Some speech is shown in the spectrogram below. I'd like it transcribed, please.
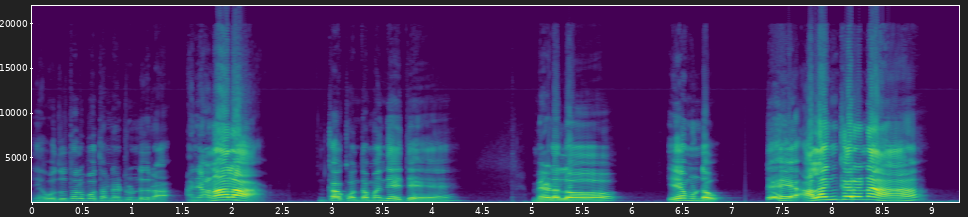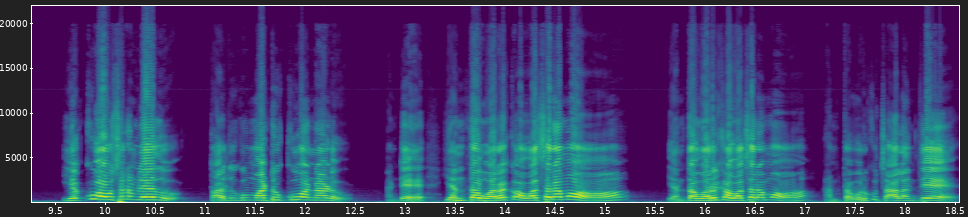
దేవదూతలు పోతున్నట్టు ఉండదురా అని అనాలా. ఇంకా కొంతమంది అయితే మెడలో ఏముండవు. అంటే అలంకరణ ఎక్కువ అవసరం లేదు. తరుగు మటుకు అన్నాడు. అంటే ఎంతవరకు అవసరమో ఎంతవరకు అవసరమో అంతవరకు చాలంతే.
